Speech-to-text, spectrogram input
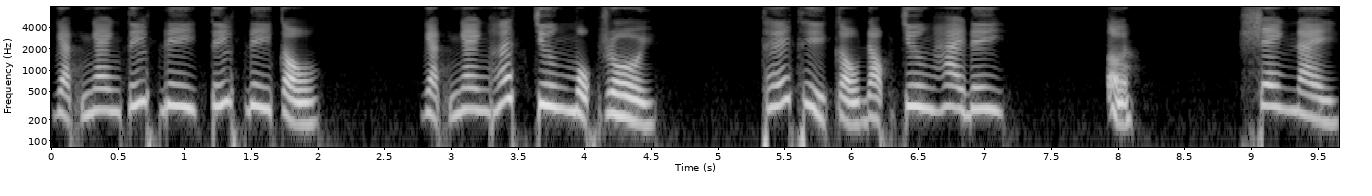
Gạch ngang tiếp đi, tiếp đi cậu. Gạch ngang hết chương 1 rồi. Thế thì cậu đọc chương 2 đi. Ờ. Sen này,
